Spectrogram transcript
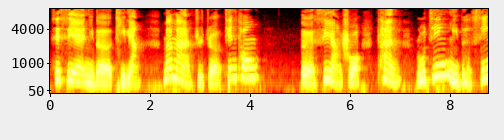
谢谢你的体谅。妈妈指着天空的夕阳说：“看，如今你的心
